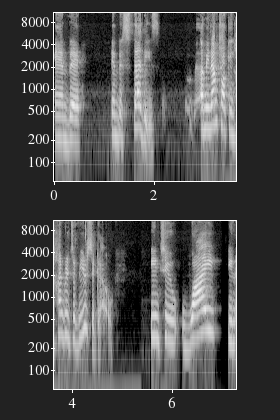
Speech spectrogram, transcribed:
and the and the studies. I mean, I'm talking hundreds of years ago, into why in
